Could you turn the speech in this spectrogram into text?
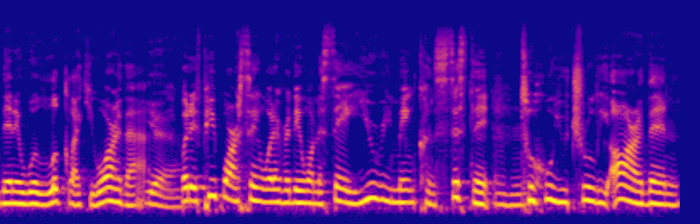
then it will look like you are that. Yeah. But if people are saying whatever they want to say, you remain consistent Mm-hmm. to who you truly are, then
